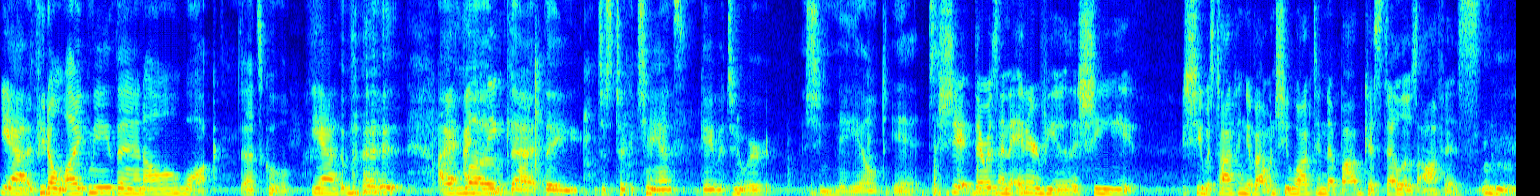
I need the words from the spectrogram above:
Yeah, if you don't like me then i'll walk. That's cool. Yeah. but i, I- I love think- that they just took a chance gave it to her. She nailed it. She there was an interview that she she was talking about when she walked into Bob Costello's office mm-hmm.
